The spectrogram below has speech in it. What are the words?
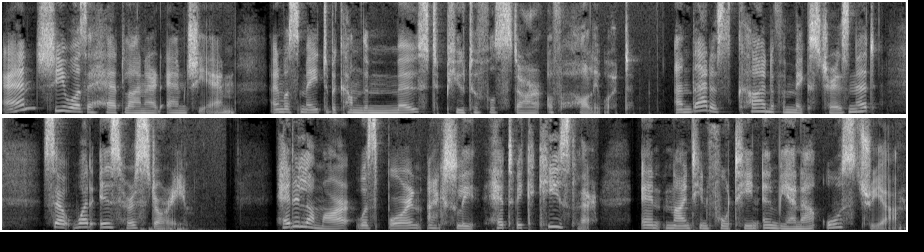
And she was a headliner at MGM and was made to become the most beautiful star of Hollywood. And that is kind of a mixture, isn't it? So, what is her story? Hedy Lamarr was born actually Hedwig Kiesler in 1914 in Vienna, Austria,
